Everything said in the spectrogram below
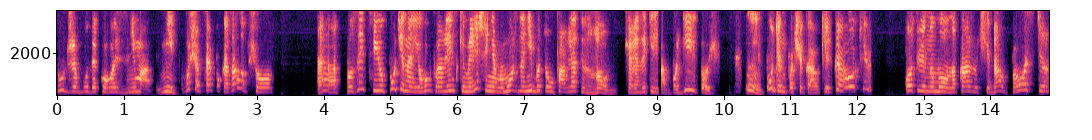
тут же буде когось знімати. Ні, тому що це показало б, що е, позицію Путіна його управлінськими рішеннями можна нібито управляти ззовні через якісь там події. Тощо ні, Путін почекав кілька років. От він, умовно кажучи, дав простір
